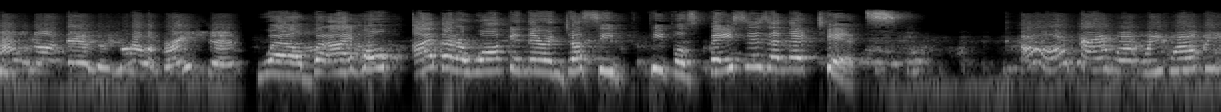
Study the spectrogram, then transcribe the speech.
I don't know if there's a celebration. Well, but I hope I better walk in there and just see people's faces and their tits. Oh, okay. Well, we will be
